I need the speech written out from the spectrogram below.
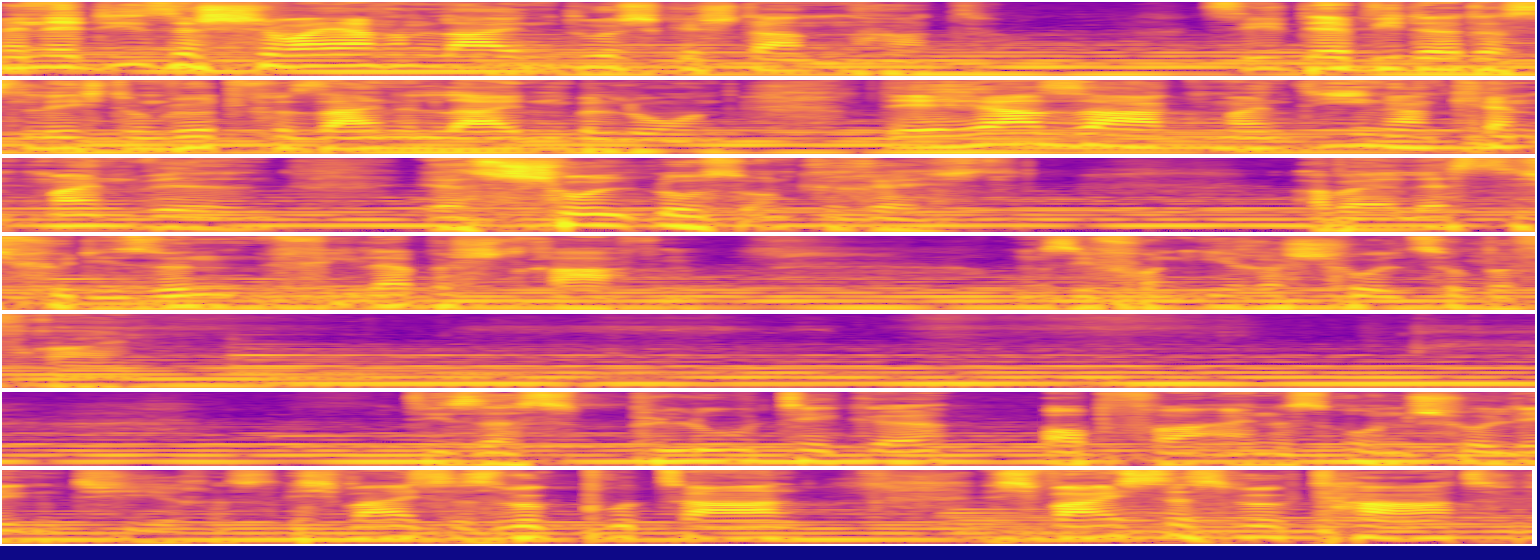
Wenn er diese schweren Leiden durchgestanden hat, sieht er wieder das Licht und wird für seine Leiden belohnt. Der Herr sagt, mein Diener kennt meinen Willen. Er ist schuldlos und gerecht. Aber er lässt sich für die Sünden vieler bestrafen, um sie von ihrer Schuld zu befreien. Dieses blutige Opfer eines unschuldigen Tieres. Ich weiß, es wirkt brutal. Ich weiß, es wirkt hart.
